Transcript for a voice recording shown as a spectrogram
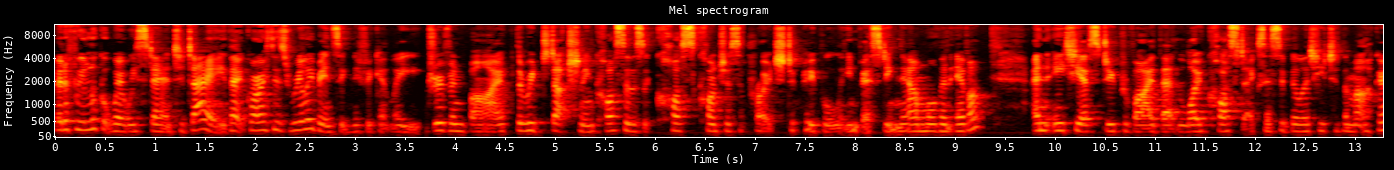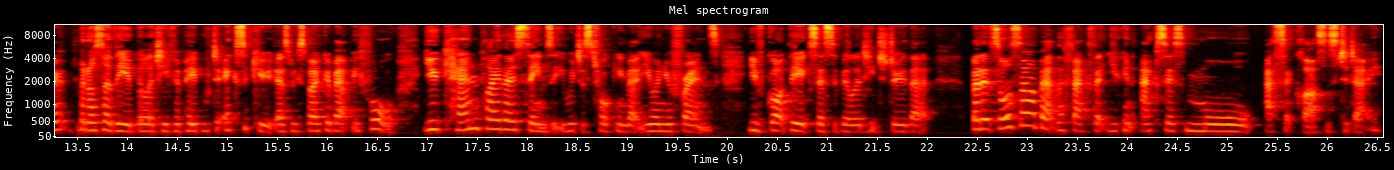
But if we look at where we stand today, that growth has really been significantly driven by the reduction in costs. So there's a cost conscious approach to people investing now more than ever. And ETFs do provide that low cost accessibility to the market, but also the ability for people to execute, as we spoke about before. You can play those themes that you were just talking about, you and your friends. You've got the accessibility to do that. But it's also about the fact that you can access more asset classes today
